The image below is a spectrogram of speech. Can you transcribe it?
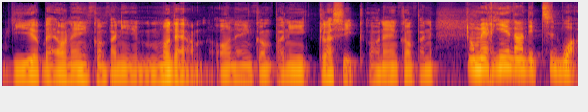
dire ben, on a une compagnie moderne, on a une compagnie classique, on a une compagnie. On met rien dans des petites boîtes.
